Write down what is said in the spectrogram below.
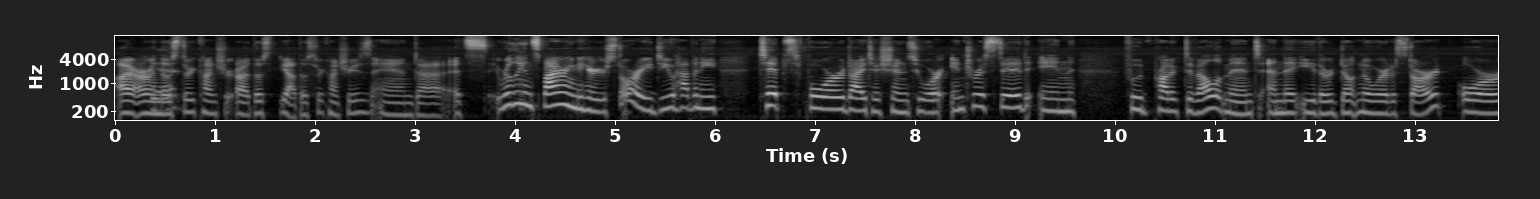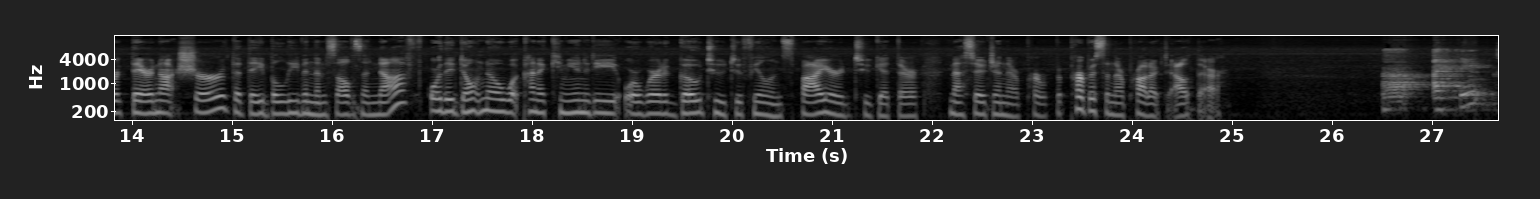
are, in those three countries. Uh, those yeah, those three countries, and uh, it's really inspiring to hear your story. Do you have any tips for dietitians who are interested in food product development and they either don't know where to start or they're not sure that they believe in themselves enough or they don't know what kind of community or where to go to to feel inspired to get their message and their pur- purpose and their product out there uh, i think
